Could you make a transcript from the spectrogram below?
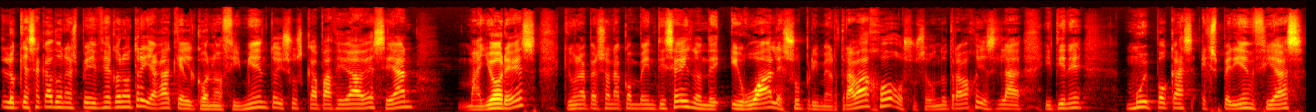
lo que ha sacado una experiencia con otra y haga que el conocimiento y sus capacidades sean mayores que una persona con 26 donde igual es su primer trabajo o su segundo trabajo y es la y tiene muy pocas experiencias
